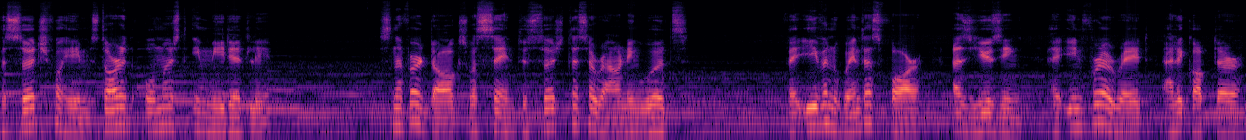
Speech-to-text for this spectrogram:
The search for him started almost immediately. Sniffer dogs were sent to search the surrounding woods. They even went as far as using an infrared helicopter.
